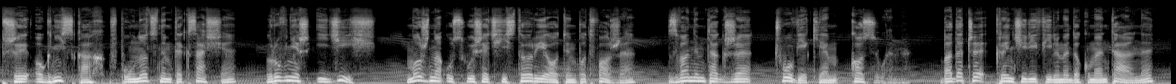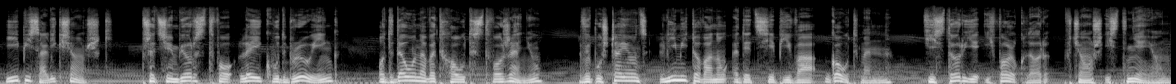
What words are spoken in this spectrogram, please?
Przy ogniskach w północnym Teksasie również i dziś można usłyszeć historię o tym potworze, zwanym także człowiekiem kozłem. Badacze kręcili filmy dokumentalne i pisali książki. Przedsiębiorstwo Lakewood Brewing oddało nawet hołd stworzeniu, wypuszczając limitowaną edycję piwa Goatman. Historie i folklor wciąż istnieją,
